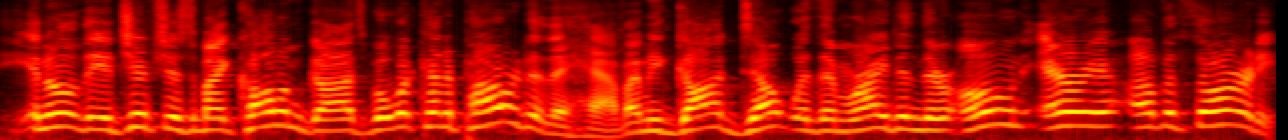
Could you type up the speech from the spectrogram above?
You know, the Egyptians might call them gods, but what kind of power do they have? I mean, God dealt with them right in their own area of authority.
